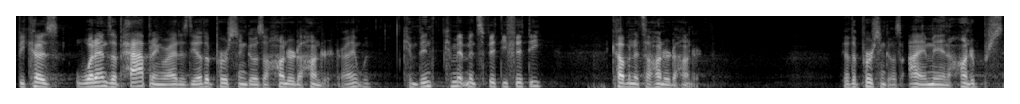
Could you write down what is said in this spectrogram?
Because what ends up happening, right, is the other person goes 100 100, right? Commitment's 50 50, covenant's 100 100. The other person goes, I am in 100%,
